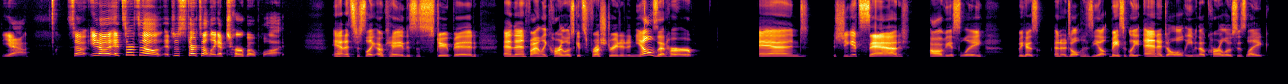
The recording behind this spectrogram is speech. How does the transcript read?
Yeah. So you know, it starts out. It just starts out like a turbo plot. And it's just like, okay, this is stupid. And then finally, Carlos gets frustrated and yells at her. And she gets sad, obviously, because an adult has yelled, basically, an adult, even though Carlos is like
